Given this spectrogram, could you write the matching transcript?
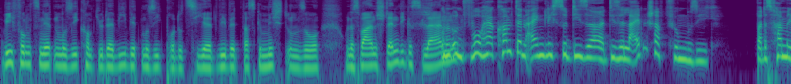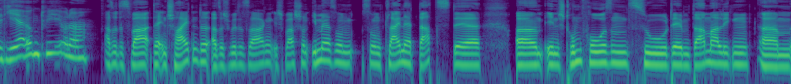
wie funktioniert ein Musikcomputer, wie wird Musik produziert, wie wird was gemischt und so. Und das war ein ständiges Lernen. Und, und woher kommt denn eigentlich so dieser, diese Leidenschaft für Musik? War das familiär irgendwie oder? Also das war der entscheidende, also ich würde sagen, ich war schon immer so ein, so ein kleiner Datz, der ähm, in Strumpfhosen zu dem damaligen, ähm,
